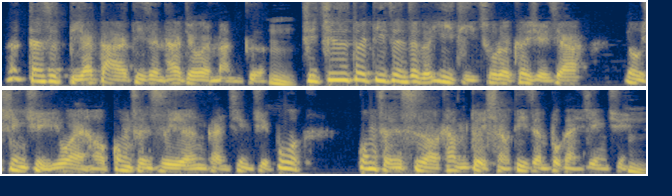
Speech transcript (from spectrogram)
那但是比较大的地震它就会满格。嗯，其其实对地震这个议题，除了科学家有兴趣以外，哈，工程师也很感兴趣。不过工程师啊，他们对小地震不感兴趣。嗯，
